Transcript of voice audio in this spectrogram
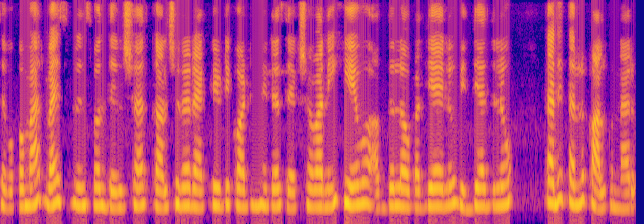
Shivakumar vice principal Dilshad cultural activity coordinator Shekshavani AO Abdulla ఉపాధ్యాయులు విద్యార్థులు తదితరులు పాల్గొన్నారు.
